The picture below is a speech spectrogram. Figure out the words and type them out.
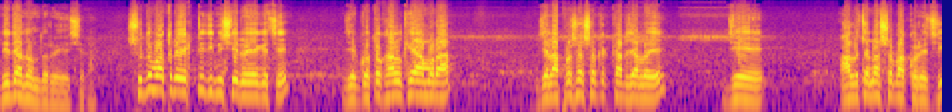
দ্বিধাদ্বন্দ্ব রয়েছে না। শুধুমাত্র একটি জিনিসই রয়ে গেছে যে গতকালকে আমরা জেলা প্রশাসকের কার্যালয়ে যে আলোচনা সভা করেছি,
